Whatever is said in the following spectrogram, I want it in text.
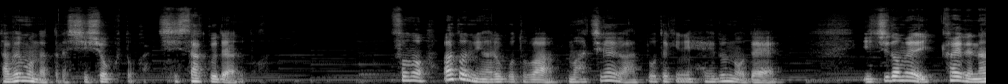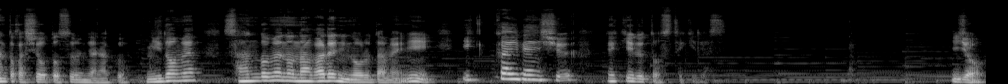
食べ物だったら試食とか、試作であるとか。その後にやることは間違いが圧倒的に減るので、一度目、一回で何とかしようとするんじゃなく、二度目、三度目の流れに乗るために、一回練習できると素敵です。以上、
